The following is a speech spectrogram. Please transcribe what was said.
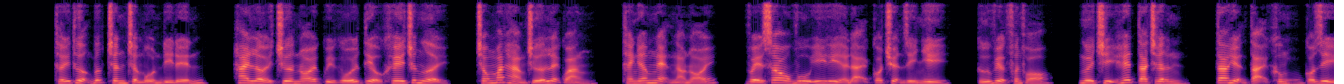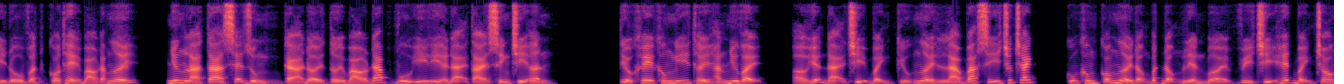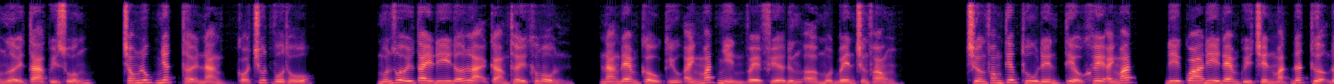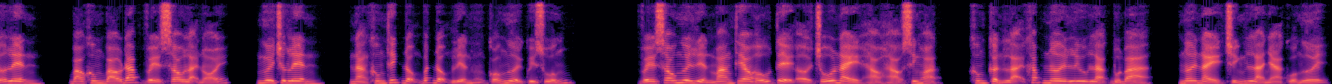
Thấy thượng bước chân trầm ổn đi đến, hai lời chưa nói quỳ gối tiểu khê trước người, trong mắt hàm chứa lệ quang, thanh âm nghẹn ngào nói, về sau vu y y đại có chuyện gì nhi, cứ việc phân phó, ngươi trị hết ta chân, ta hiện tại không có gì đồ vật có thể báo đáp ngươi, nhưng là ta sẽ dùng cả đời tới báo đáp Vu Y Y đại tái sinh tri ân. Tiểu Khê không nghĩ thấy hắn như vậy, ở hiện đại trị bệnh cứu người là bác sĩ chức trách, cũng không có người động bất động liền bởi vì trị hết bệnh cho người ta quỳ xuống, trong lúc nhất thời nàng có chút vô thố. Muốn rôi tay đi đỡ lại cảm thấy không ổn, nàng đem cầu cứu ánh mắt nhìn về phía đứng ở một bên trường phong. Trường phong tiếp thu đến tiểu khê ánh mắt, đi qua đi đem quỳ trên mặt đất thượng đỡ lên, báo không báo đáp về sau lại nói, ngươi trước lên, nàng không thích động bất động liền có người quỳ xuống. Về sau ngươi liền mang theo hấu tể ở chỗ này hảo hảo sinh hoạt, không cần lại khắp nơi lưu lạc buôn ba, nơi này chính là nhà của ngươi.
